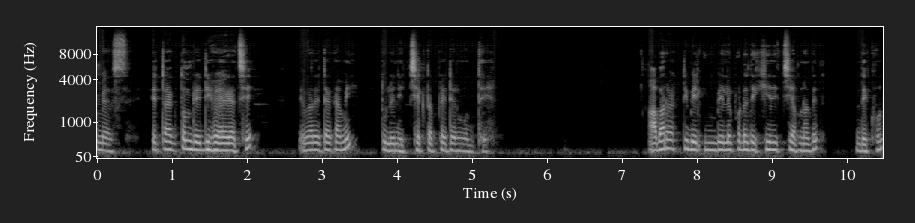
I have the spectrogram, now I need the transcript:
ব্যাস, এটা একদম রেডি হয়ে গেছে। এবার এটাকে আমি তুলে নিচ্ছি একটা প্লেটের মধ্যে। আবারও একটি বেলে পরে দেখিয়ে দিচ্ছি আপনাদের। দেখুন।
